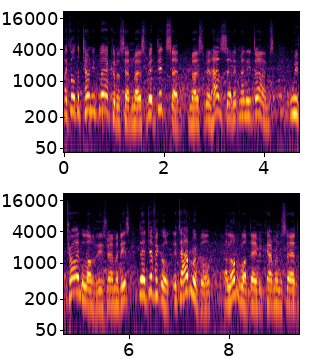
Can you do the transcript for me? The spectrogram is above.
I thought that Tony Blair could have said most of it, did said most of it, has said it many times. We've tried a lot of these remedies. They're difficult. It's admirable. A lot of what David Cameron said,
